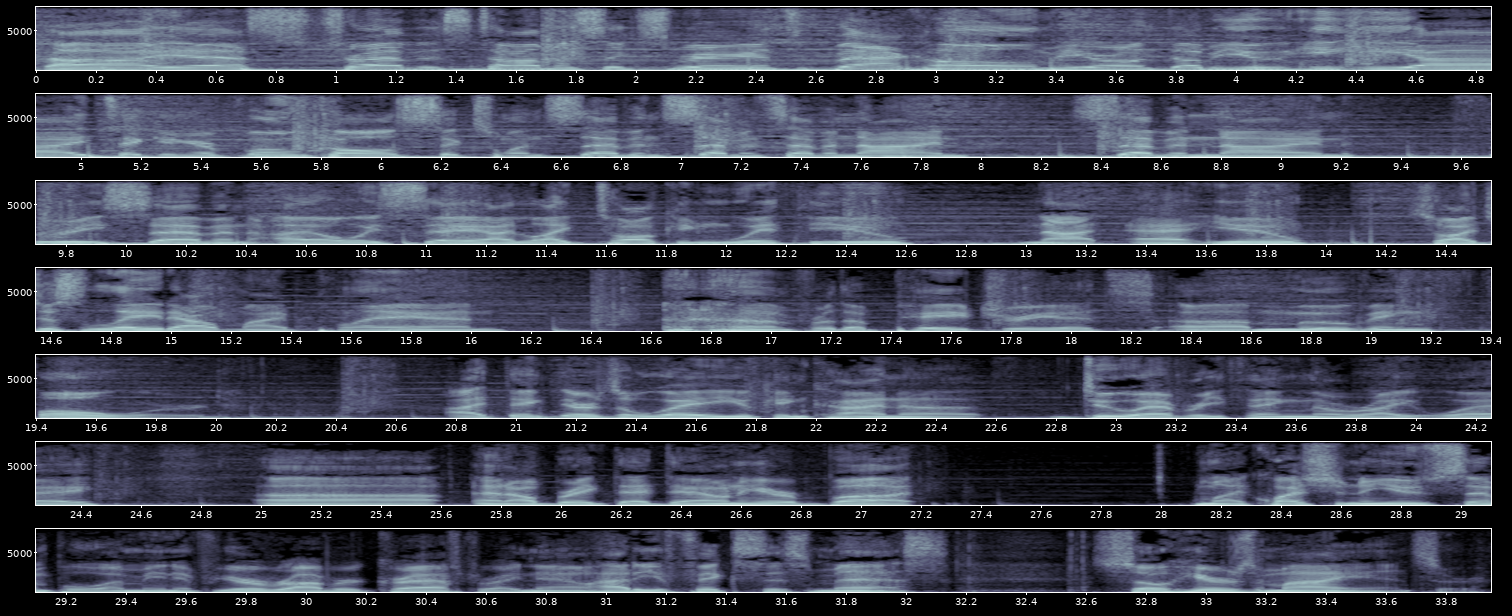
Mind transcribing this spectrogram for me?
Ah, yes, Travis Thomas experience back home here on WEEI. Taking your phone calls 617 779 7937. I always say I like talking with you, not at you. So I just laid out my plan for the Patriots uh, moving forward. I think there's a way you can kind of do everything the right way. Uh, and I'll break that down here. But my question to you is simple. I mean, if you're Robert Kraft right now, how do you fix this mess? So here's my answer.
